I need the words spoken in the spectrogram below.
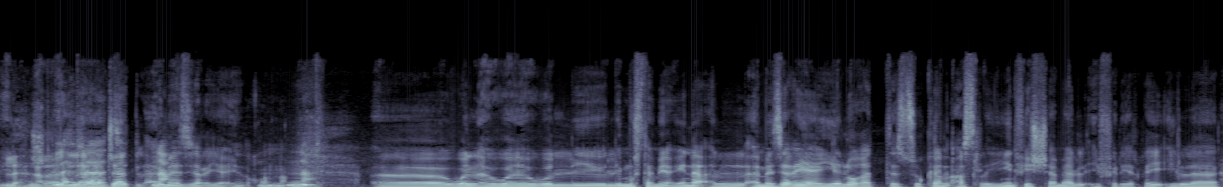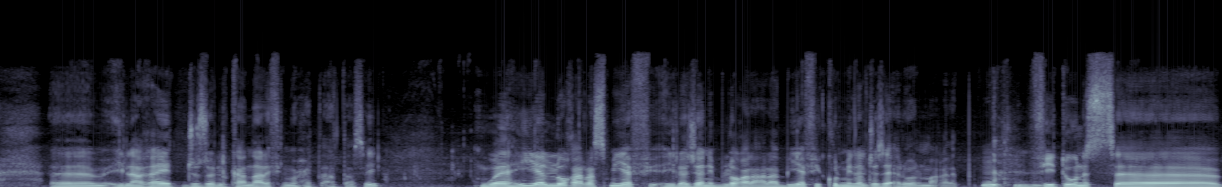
اللهجات نعم. الأمازيغية إذا قلنا نعم. آه، ولمستمعينا الأمازيغية هي لغة السكان الأصليين في الشمال الإفريقي إلى آه، إلى غاية جزر الكناري في المحيط الأطلسي وهي اللغة الرسمية في إلى جانب اللغة العربية في كل من الجزائر والمغرب نعم. في تونس آه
